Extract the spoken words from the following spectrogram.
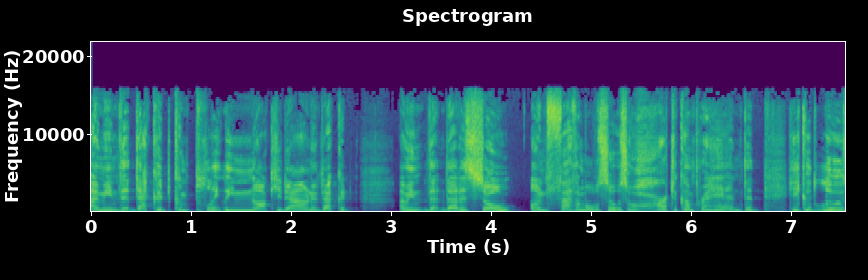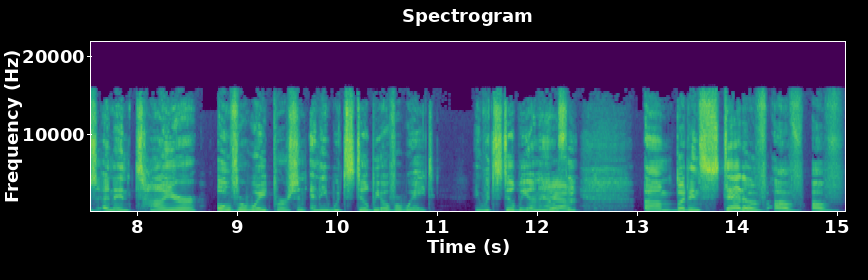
I mean that that could completely knock you down, and that could, I mean that that is so unfathomable, so so hard to comprehend that he could lose an entire overweight person and he would still be overweight. He would still be unhealthy. Yeah. Um, but instead of of of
